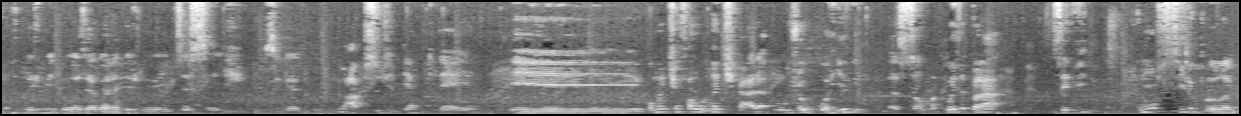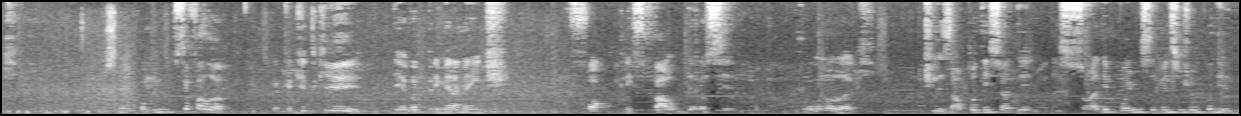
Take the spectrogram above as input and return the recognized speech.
Entre 2012 e agora 2016. Ou seja, o lapso de tempo que tem aí. E como a gente já falou antes, cara, o jogo corrido é só uma coisa pra servir como auxílio pro Luck. Como você falou, eu acredito que deva, primeiramente, o foco principal deva ser jogo no Luck, utilizar o potencial dele e só depois você pensa no jogo corrido.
